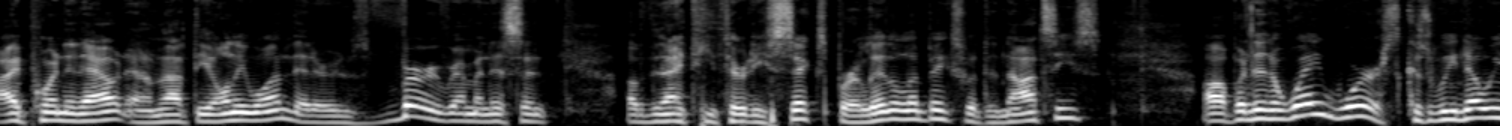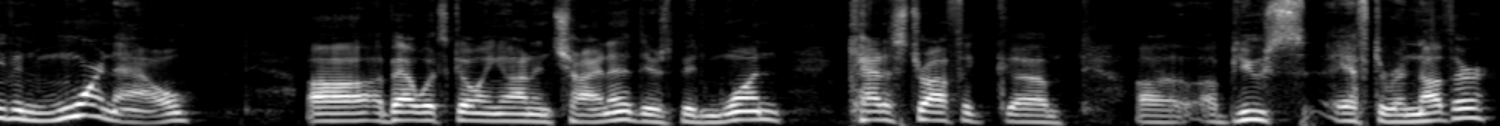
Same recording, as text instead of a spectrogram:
I pointed out, and I'm not the only one, that it was very reminiscent of the 1936 Berlin Olympics with the Nazis, uh, but in a way worse because we know even more now uh, about what's going on in China. There's been one catastrophic uh, uh, abuse after another,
